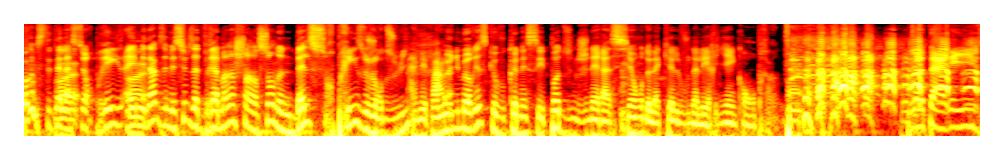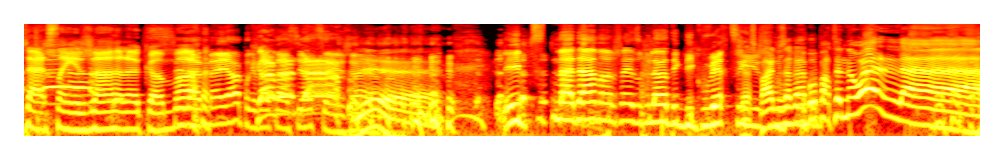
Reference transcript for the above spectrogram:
comme si c'était la surprise. Hey, Ouais. mesdames et messieurs, vous êtes vraiment chanceux. On a une belle surprise aujourd'hui. Pendant- Un humoriste que vous connaissez pas d'une génération de laquelle vous n'allez rien comprendre. là, t'arrives à Saint-Jean, là, comme C'est ah, la meilleure présentation de Saint-Jean. Yeah. les petites madames en chaise roulante avec des couvertures. J'espère que vous avez un beau party de Noël! euh.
